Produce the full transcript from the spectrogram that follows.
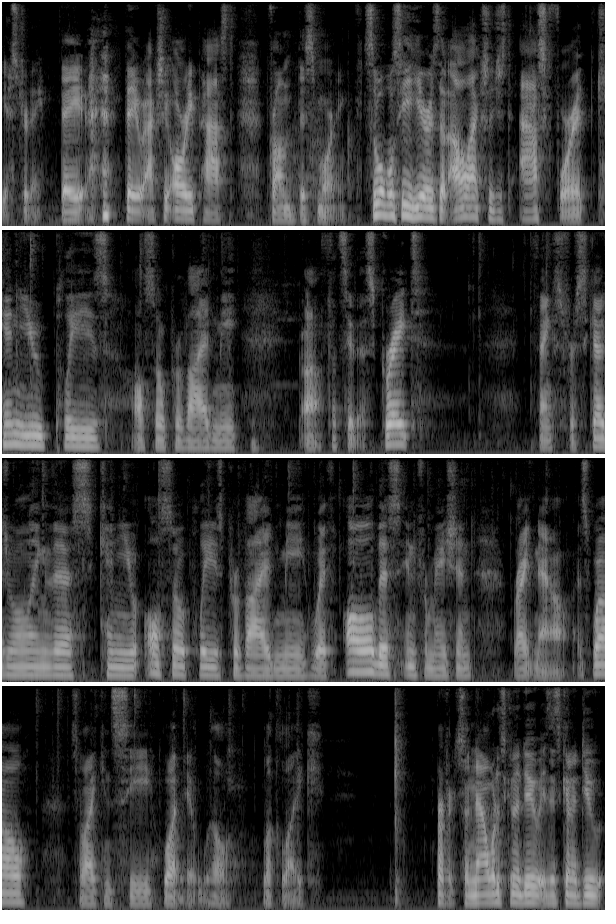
yesterday. They they were actually already passed from this morning. So what we'll see here is that I'll actually just ask for it. Can you please also provide me uh, let's say this. Great. Thanks for scheduling this. Can you also please provide me with all this information right now as well so I can see what it will look like. Perfect. So now what it's going to do is it's going to do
